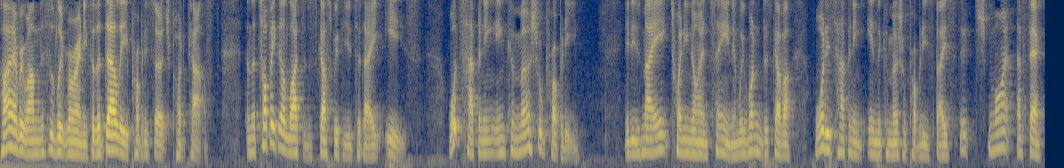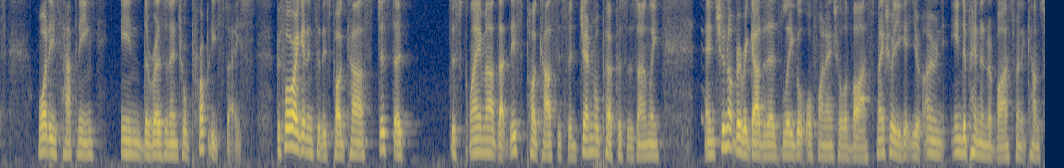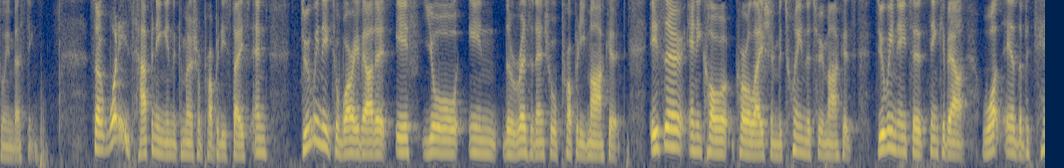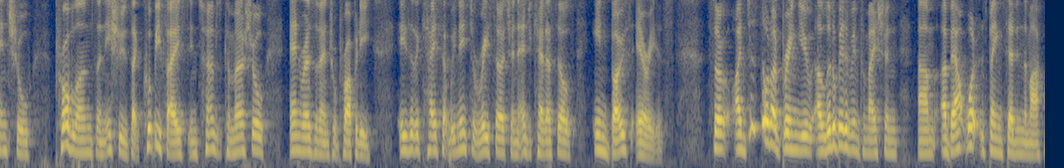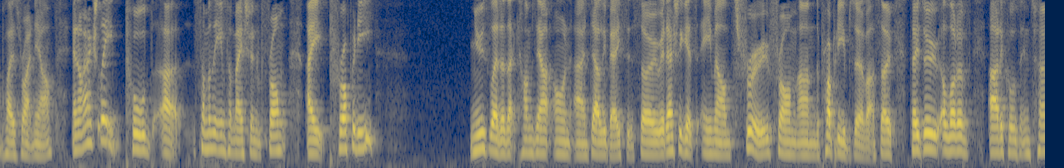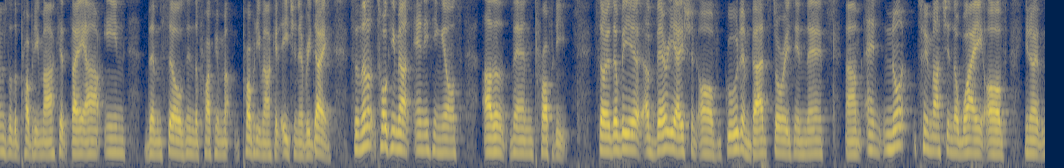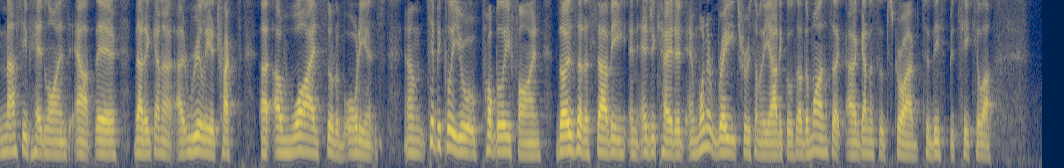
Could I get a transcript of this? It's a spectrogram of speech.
Hi, everyone. This is Luke Moroney for the Daily Property Search Podcast. And the topic I'd like to discuss with you today is what's happening in commercial property. It is May 2019, and we want to discover what is happening in the commercial property space which might affect what is happening in the residential property space. Before I get into this podcast, just a disclaimer that this podcast is for general purposes only and should not be regarded as legal or financial advice. Make sure you get your own independent advice when it comes to investing. So, what is happening in the commercial property space, and do we need to worry about it if you're in the residential property market? Is there any co- correlation between the two markets? Do we need to think about what are the potential problems and issues that could be faced in terms of commercial and residential property? Is it a case that we need to research and educate ourselves in both areas? So, I just thought I'd bring you a little bit of information um, about what is being said in the marketplace right now. And I actually pulled uh, some of the information from a property newsletter that comes out on a daily basis. So it actually gets emailed through from um, the Property Observer. So they do a lot of articles in terms of the property market. They are in themselves in the property market each and every day. So they're not talking about anything else other than property. So there'll be a, a, variation of good and bad stories in there, um, and not too much in the way of you know massive headlines out there that are going to uh, really attract a, a, wide sort of audience. Um, typically, you'll probably find those that are savvy and educated and want to read through some of the articles are the ones that are going to subscribe to this particular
